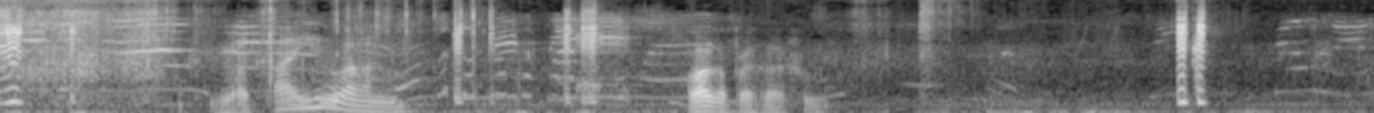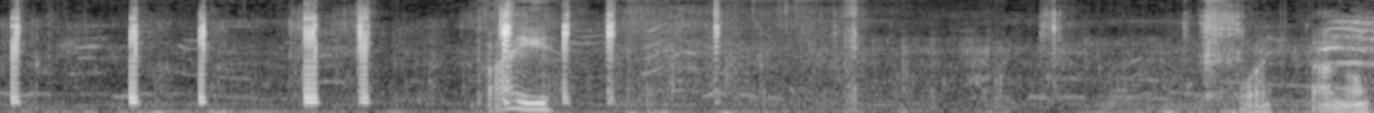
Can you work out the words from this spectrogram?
Já tá aí lá, viu? Joga pra chuva. Tá aí. Pode, tá não.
